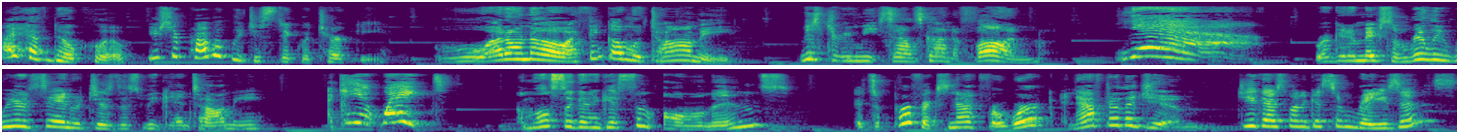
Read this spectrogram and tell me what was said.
I have no clue. You should probably just stick with turkey. Ooh, I don't know. I think I'm with Tommy. Mystery meat sounds kind of fun. Yeah. We're gonna make some really weird sandwiches this weekend, Tommy. I can't wait. I'm also gonna get some almonds. It's a perfect snack for work and after the gym. Do you guys want to get some raisins?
